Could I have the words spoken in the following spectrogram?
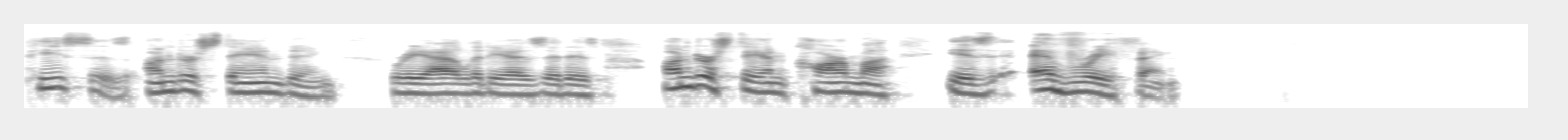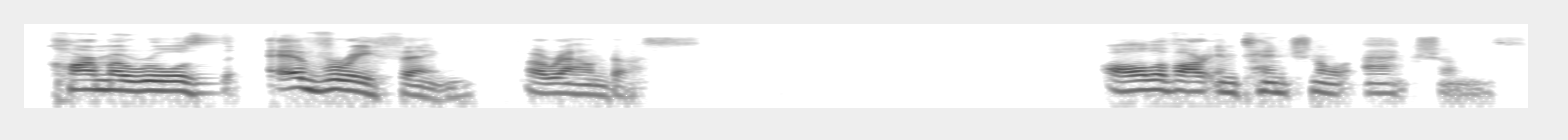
pieces understanding reality as it is. Understand karma is everything. Karma rules everything around us, all of our intentional actions.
